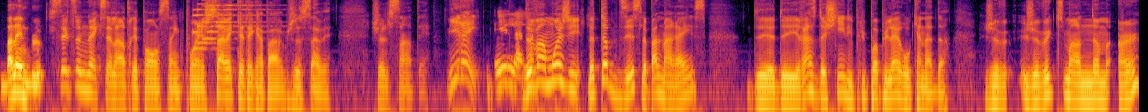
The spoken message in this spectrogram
baleine bleue. C'est une excellente réponse, 5 points. Je savais que tu étais capable, je le savais. Je le sentais. Mireille, Et là, là. devant moi, j'ai le top 10, le palmarès de- des races de chiens les plus populaires au Canada. Je veux, je veux que tu m'en nommes un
